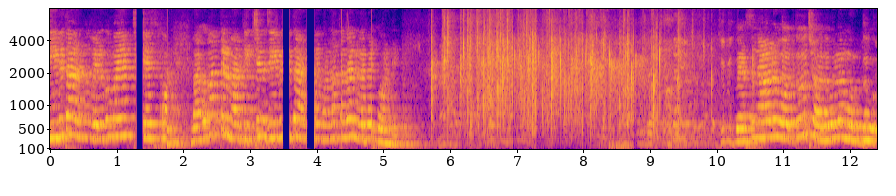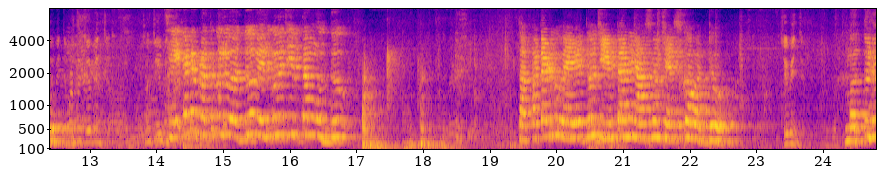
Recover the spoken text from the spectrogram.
జీవితాలను వెలుగుమయం చేసుకోండి. భగవంతుడు మనకి ఇచ్చిన జీవితాన్ని ఉన్నతంగా నిలబెట్టుకోండి. వ్యసనాలు వద్దు చదువుల ముద్దు. చీకటి బ్రతుకులు వద్దు వెలుగుల జీవితం ముద్దు తప్పటడుగు వేయొద్దు జీవితాన్ని నాశనం చేసుకోవద్దు. చూపించు. మత్తులు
